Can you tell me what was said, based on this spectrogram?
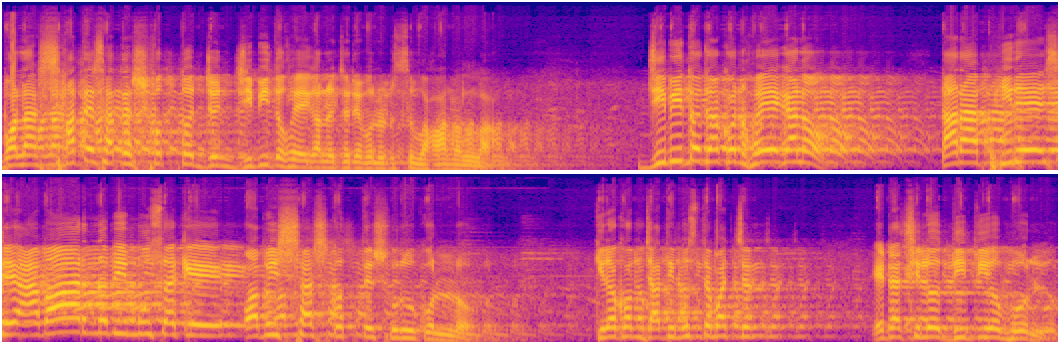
বলার সাথে সাথে সত্তর জন জীবিত হয়ে গেল, জোরে বলুন, সুবহানাল্লাহ। জীবিত যখন হয়ে গেল, তারা ফিরে এসে আবার নবী মুসাকে অবিশ্বাস করতে শুরু করল। কীরকম জাতি বুঝতে পারছেন? এটা ছিল দ্বিতীয় ভুল।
